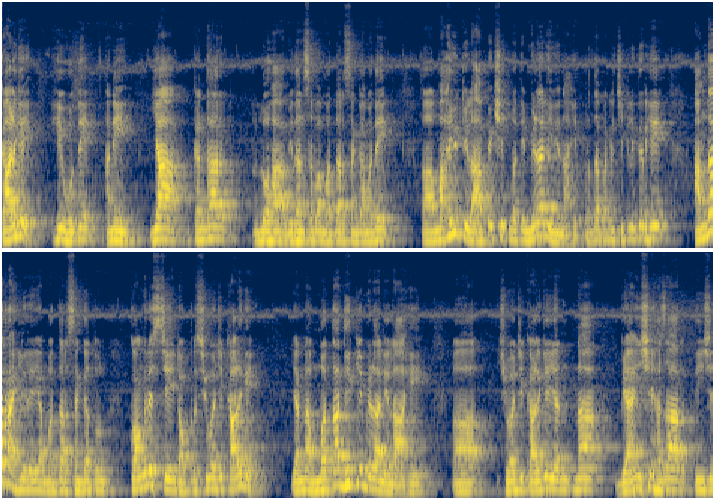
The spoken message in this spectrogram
काळगे हे होते आणि या कंधार लोहा विधानसभा मतदारसंघामध्ये महायुतीला अपेक्षित मते मिळालेली नाहीत. प्रताप पाटील चिखलीकर हे आमदार राहिलेल्या या मतदारसंघातून काँग्रेसचे डॉक्टर शिवाजी काळगे यांना मताधिक्य मिळालेलं आहे. शिवाजी काळगे यांना ब्याऐंशी हजार तीनशे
